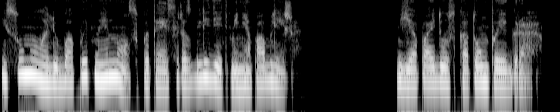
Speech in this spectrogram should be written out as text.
и сунула любопытный нос, пытаясь разглядеть меня поближе. «Я пойду с котом поиграю».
